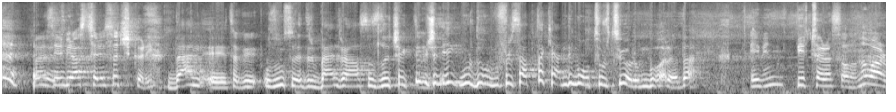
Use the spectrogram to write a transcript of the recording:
Ben seni biraz terasa çıkarayım. ben e, tabii uzun süredir bel rahatsızlığı çektiğim için ilk burada bu fırsatta kendimi oturtuyorum bu arada. Evin bir teras alanı var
